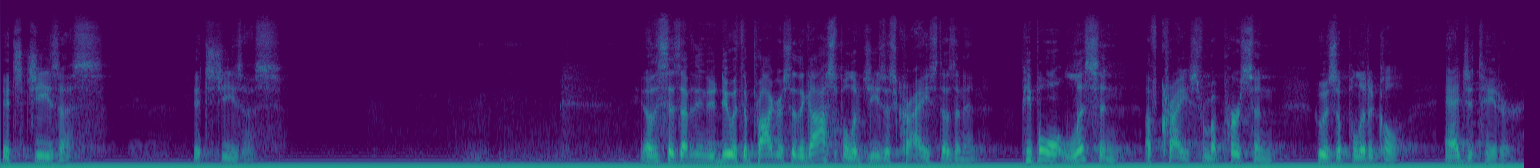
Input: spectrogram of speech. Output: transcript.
It's Jesus. It's Jesus. You know, this has everything to do with the progress of the gospel of Jesus Christ, doesn't it? People won't listen of Christ from a person who is a political agitator.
